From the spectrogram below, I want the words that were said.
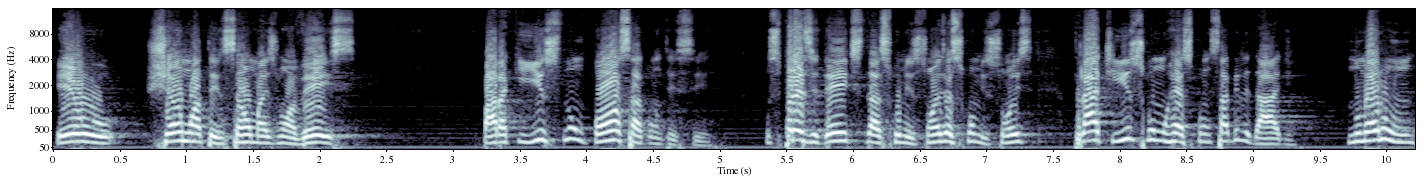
eu chamo a atenção mais uma vez para que isso não possa acontecer. Os presidentes das comissões, as comissões, trate isso como responsabilidade, número um,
